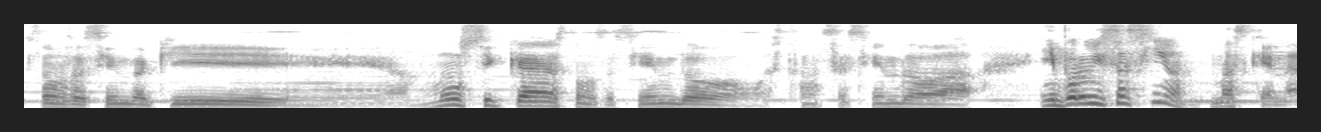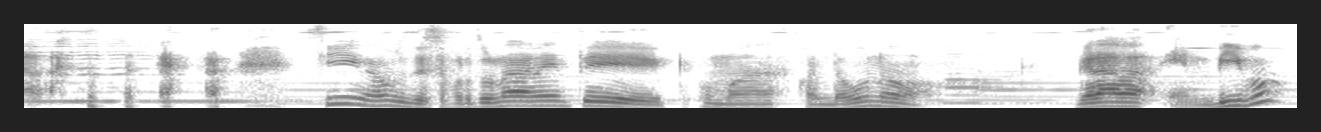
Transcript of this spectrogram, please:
Estamos haciendo aquí eh, música, estamos haciendo, estamos haciendo ah, improvisación, más que nada. sí, pues, desafortunadamente, cuando uno graba en vivo,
